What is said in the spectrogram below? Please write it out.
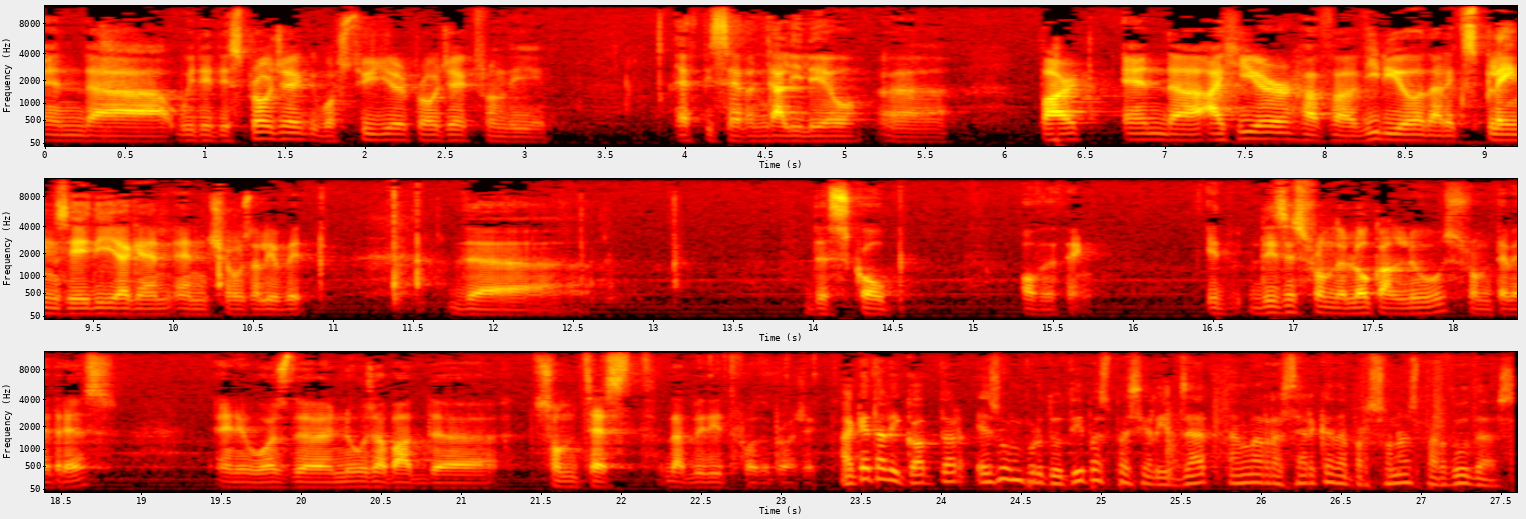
And uh, we did this project. It was two-year project from the FP7 Galileo uh, part. And uh, I here have a video that explains the idea again and shows a little bit the, the scope of the thing. It, this is from the local news, from TV3, and it was the news about the, some test that we did for the project. Aquest helicòpter és un prototip especialitzat en la recerca de persones perdudes.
